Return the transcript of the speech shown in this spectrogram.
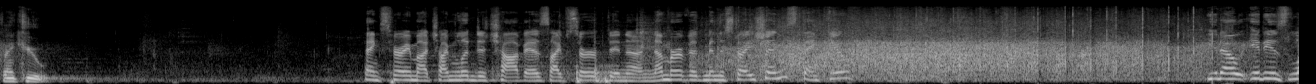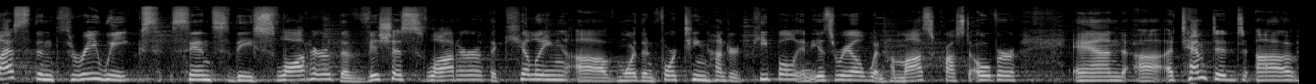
Thank you. Thanks very much. I'm Linda Chavez. I've served in a number of administrations. Thank you. You know, it is less than three weeks since the slaughter, the vicious slaughter, the killing of more than 1,400 people in Israel when Hamas crossed over and uh, attempted uh,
